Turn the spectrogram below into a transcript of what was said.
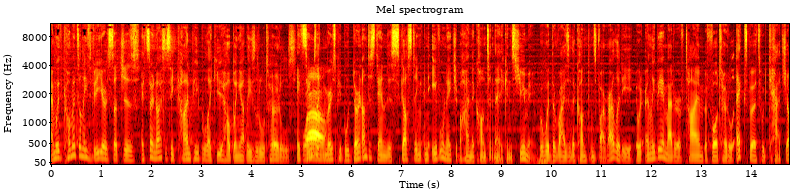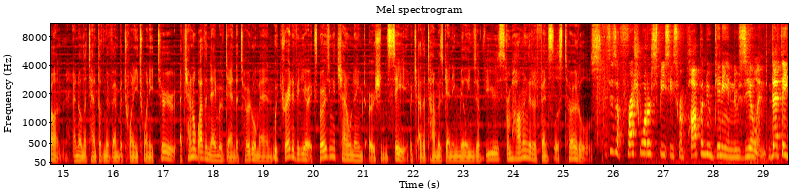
And with comments on these videos such as, it's so nice to see kind people like you helping out these little turtles, it seems like most people don't understand the disgusting and evil nature behind the content they are consuming. But with the rise of the content's virality, it would only be a matter of time before turtle experts would catch on. And on the 10th of November 2022, a channel by the name of Dan the Turtle Man would create a video exposing a channel named Ocean Sea, which at the time was gaining millions of views from harming the defenseless turtles. This is a freshwater species from Papua New Guinea and New Zealand that they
